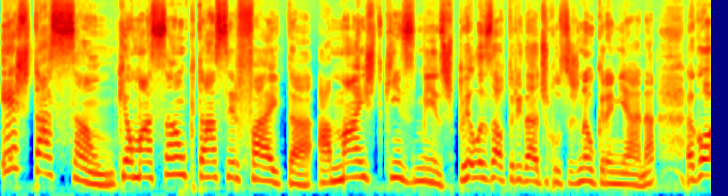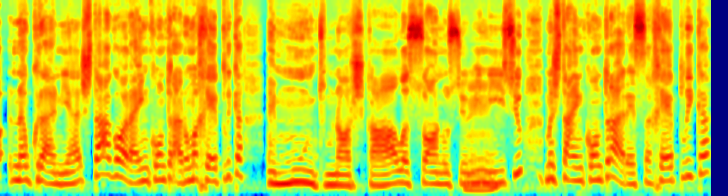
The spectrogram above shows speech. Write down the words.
esta ação, que é uma ação que está a ser feita há mais de 15 meses pelas autoridades russas na Ucraniana, agora, na Ucrânia, está agora a encontrar uma réplica em muito menor escala, só no seu hum. início, mas está a encontrar essa réplica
